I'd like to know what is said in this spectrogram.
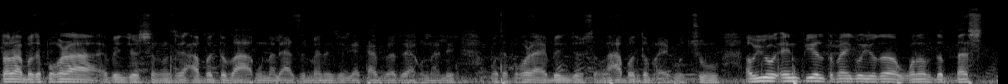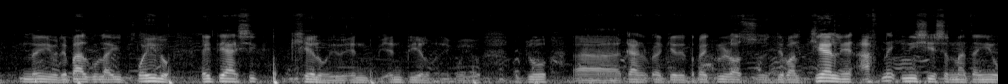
तर म चाहिँ पोखरा एभेन्जर्ससँग चाहिँ आबद्ध भएको हुनाले एज अ म्यानेजर यहाँ काम गरिरहेको हुनाले म चाहिँ पोखरा एभेन्जर्ससँग आबद्ध भएको छु। अब यो एनपिएल तपाईँको यो त वान अफ द बेस्ट नै हो नेपालको लागि पहिलो ऐतिहासिक खेल हो यो एन एनपिएल भनेको यो। जो का के अरे तपाईँ एसोसिएसन नेपाल केएलले आफ्नै इनिसिएसनमा चाहिँ यो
